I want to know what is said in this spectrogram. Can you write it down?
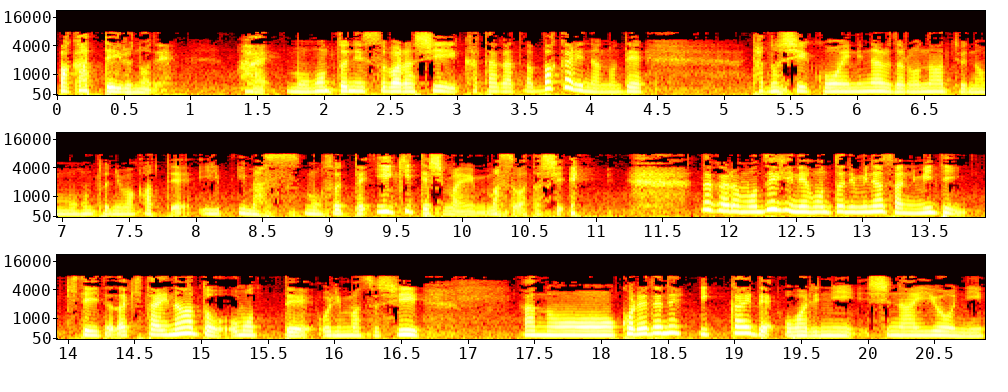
分かっているので、はい。もう本当に素晴らしい方々ばかりなので、楽しい公演になるだろうなっていうのはもう本当に分かっています。もうそういった言い切ってしまいます、私。だからもうぜひね、本当に皆さんに見てきていただきたいなと思っておりますし、あのー、これでね、一回で終わりにしないように、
